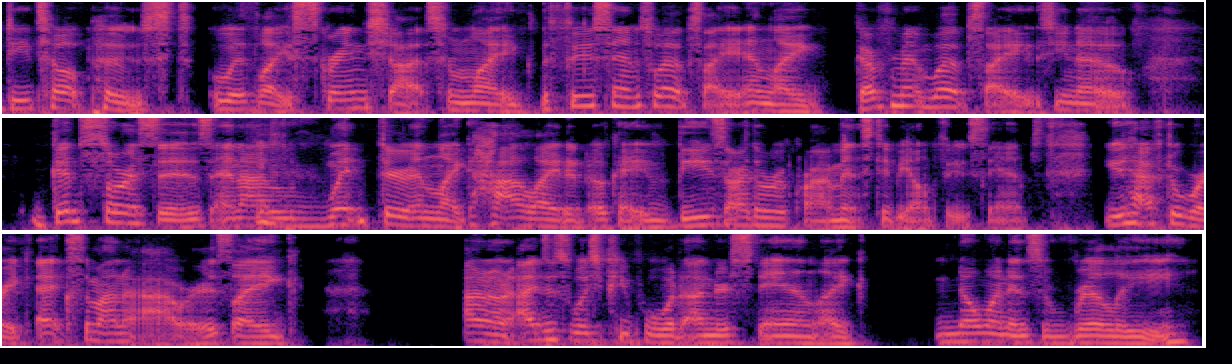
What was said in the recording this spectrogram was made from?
detailed posts with like screenshots from like the food stamps website and like government websites, you know, good sources and I went through and like highlighted, okay, these are the requirements to be on food stamps. You have to work X amount of hours. Like I don't know, I just wish people would understand like no one is really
